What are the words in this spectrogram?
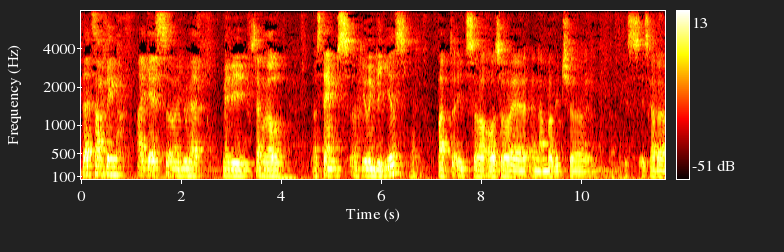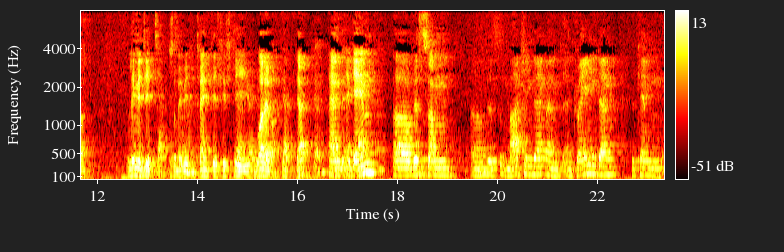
that's something I guess uh, you have maybe several uh, stamps uh, during the years, but it's uh, also a, a number which uh, is, is rather limited. Yeah. So maybe 20, 50, Yeah, yeah. whatever. Yeah. And again, uh, with some uh, with marking them and, and training them, you can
